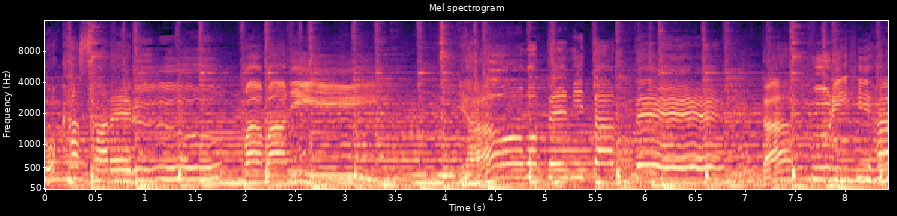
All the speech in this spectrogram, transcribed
動かされる。ままに。矢面に立ってたっぷり批判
